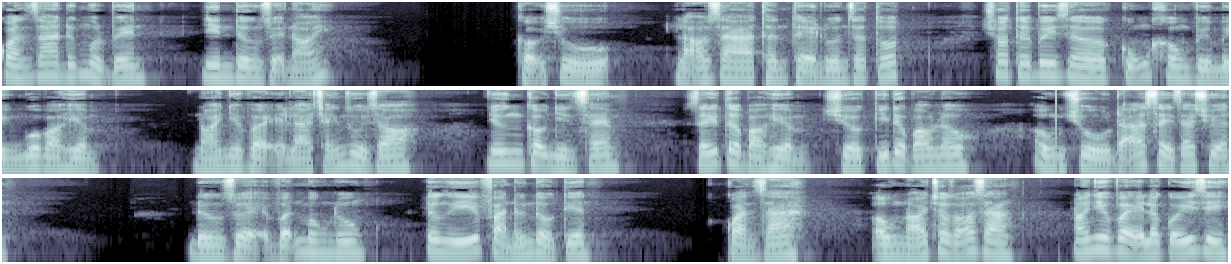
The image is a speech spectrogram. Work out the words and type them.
quản gia đứng một bên, nhìn Đường Duệ nói: "Cậu chủ, lão gia thân thể luôn rất tốt, cho tới bây giờ cũng không vì mình mua bảo hiểm. Nói như vậy là tránh rủi ro, nhưng cậu nhìn xem, giấy tờ bảo hiểm chưa ký được bao lâu, ông chủ đã xảy ra chuyện." Đường Duệ vẫn mông lung, đương ý phản ứng đầu tiên. "Quản gia, ông nói cho rõ ràng, nói như vậy là có ý gì?"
